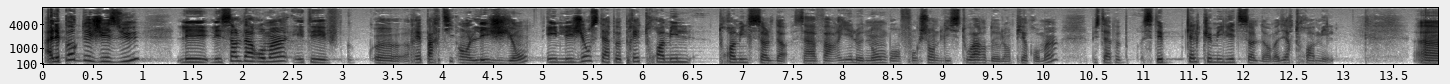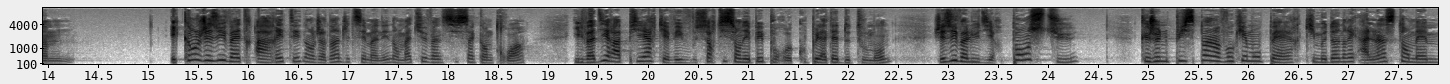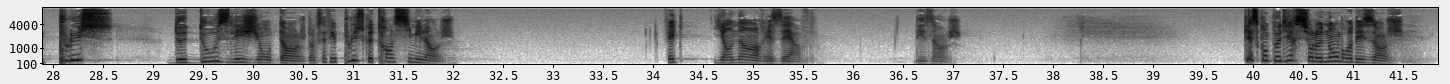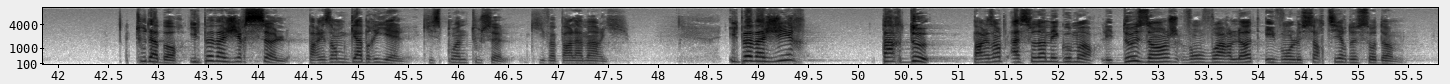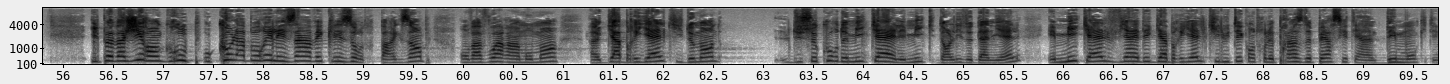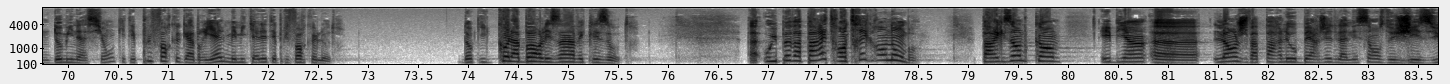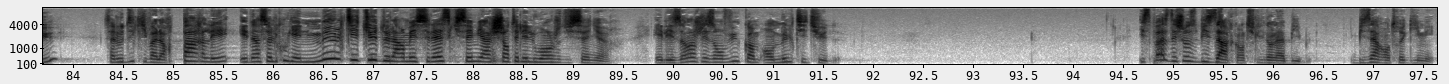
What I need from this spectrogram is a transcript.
À l'époque de Jésus, les, soldats romains étaient euh, répartis en légions, et une légion c'était à peu près 3000, 3000 soldats. Ça a varié le nombre en fonction de l'histoire de l'Empire romain, mais c'était quelques milliers de soldats, on va dire 3000. Euh, et quand Jésus va être arrêté dans le jardin de Gethsemane, dans Matthieu 26, 53, il va dire à Pierre qui avait sorti son épée pour couper la tête de tout le monde, Jésus va lui dire, penses-tu que je ne puisse pas invoquer mon Père qui me donnerait à l'instant même plus de douze légions d'anges? Donc ça fait plus que 36 000 anges. Qu'il y en a en réserve, des anges. Qu'est-ce qu'on peut dire sur le nombre des anges? Tout d'abord, ils peuvent agir seuls. Par exemple, Gabriel, qui se pointe tout seul, qui va par la Marie. Ils peuvent agir par deux. Par exemple, à Sodome et Gomorre, les deux anges vont voir Lot et vont le sortir de Sodome. Ils peuvent agir en groupe ou collaborer les uns avec les autres. Par exemple, on va voir à un moment euh, Gabriel qui demande du secours de Michael et dans le livre de Daniel. Et Michael vient aider Gabriel qui luttait contre le prince de Perse qui était un démon, qui était une domination, qui était plus fort que Gabriel, mais Michael était plus fort que l'autre. Donc ils collaborent les uns avec les autres. Euh, où ils peuvent apparaître en très grand nombre. Par exemple, quand eh bien, euh, l'ange va parler au berger de la naissance de Jésus, ça nous dit qu'il va leur parler, et d'un seul coup, il y a une multitude de l'armée céleste qui s'est mise à chanter les louanges du Seigneur. Et les anges les ont vus comme en multitude. Il se passe des choses bizarres quand tu lis dans la Bible. Bizarres entre guillemets.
